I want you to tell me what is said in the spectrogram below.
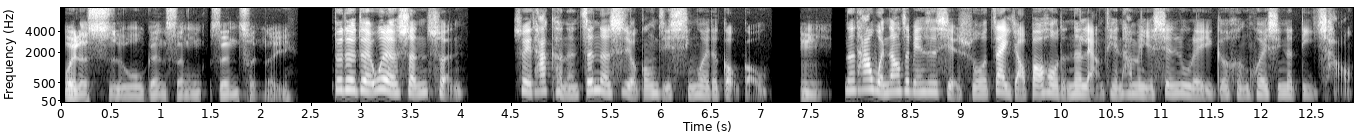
为了食物跟生生存而已。对对对，为了生存，所以它可能真的是有攻击行为的狗狗。嗯那他文章这边是写说，在咬爆后的那两天，他们也陷入了一个很灰心的低潮。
